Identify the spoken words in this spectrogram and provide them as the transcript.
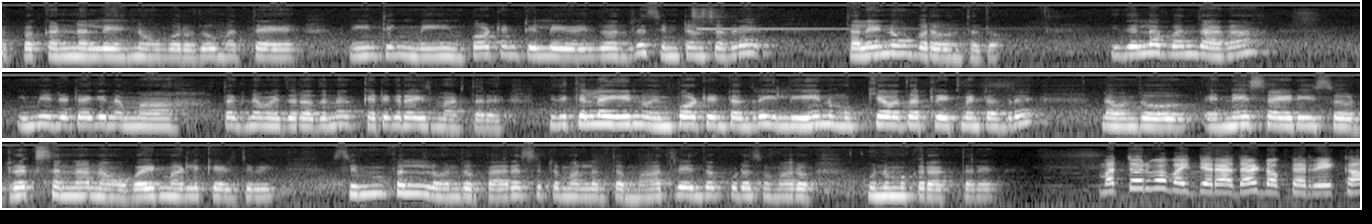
ಅಥವಾ ಕಣ್ಣಲ್ಲಿ ನೋವು ಬರೋದು, ಮತ್ತು ಮೇನ್ ಥಿಂಗ್ ಮೇ ಇಂಪಾರ್ಟೆಂಟ್ ಇಲ್ಲಿ ಇದು ಅಂದರೆ ಸಿಮ್ಟಮ್ಸ್ ಅಂದರೆ ತಲೆನೋವು ಬರುವಂಥದ್ದು. ಇದೆಲ್ಲ ಬಂದಾಗ ಇಮ್ಮಿಡಿಯೇಟಾಗಿ ನಮ್ಮ ತಜ್ಞ ವೈದ್ಯರು ಅದನ್ನು ಕೆಟಗರೈಸ್ ಮಾಡ್ತಾರೆ. ಇದಕ್ಕೆಲ್ಲ ಏನು ಇಂಪಾರ್ಟೆಂಟ್ ಅಂದರೆ ಇಲ್ಲಿ ಏನು ಮುಖ್ಯವಾದ ಟ್ರೀಟ್ಮೆಂಟ್ ಅಂದರೆ ನಾವೊಂದು ಎನ್ ಎಸ್ ಐ ಡಿಸ್ ಡ್ರಗ್ಸನ್ನು ನಾವು ಅವಾಯ್ಡ್ ಮಾಡಲಿಕ್ಕೆ ಹೇಳ್ತೀವಿ. ಸಿಂಪಲ್ ಒಂದು ಪ್ಯಾರಾಸಿಟಮಾಲ್ ಅಂತ ಮಾತ್ರೆಯಿಂದ ಕೂಡ ಸುಮಾರು ಗುಣಮುಖರಾಗ್ತಾರೆ. ಮತ್ತೋರ್ವ ವೈದ್ಯರಾದ ಡಾಕ್ಟರ್ ರೇಖಾ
